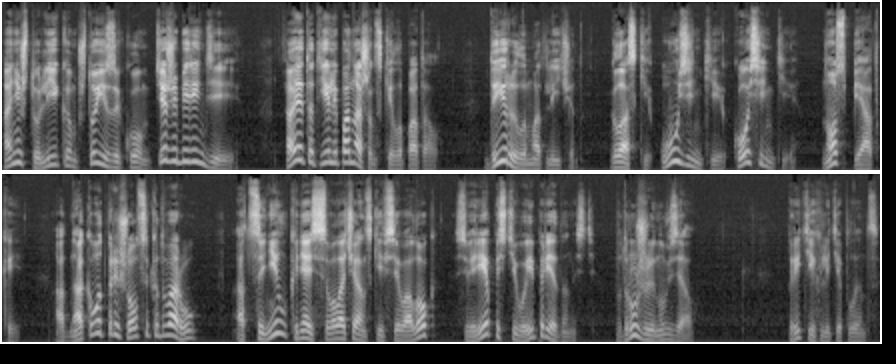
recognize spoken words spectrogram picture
они что ликом, что языком, те же бериндеи. А этот еле по-нашенски лопотал. Да и рылом отличен. Глазки узенькие, косенькие, нос пяткой. Однако вот пришелся ко двору. Оценил князь Сволочанский всеволок свирепость его и преданность. В дружину взял. Притихли теплынцы.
